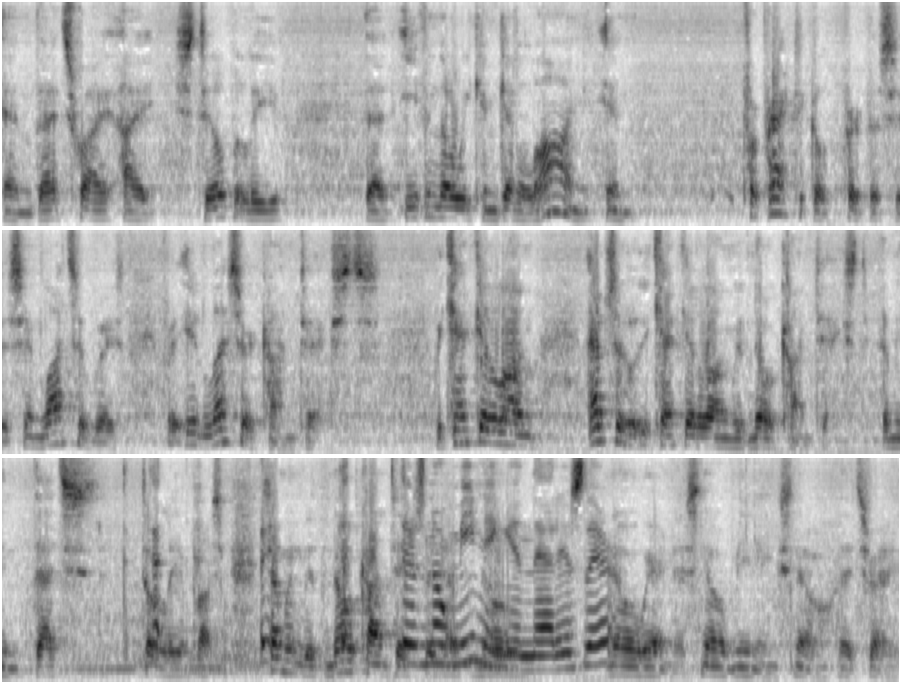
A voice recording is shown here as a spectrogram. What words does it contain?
and that's why I still believe that even though we can get along in for practical purposes in lots of ways, but in lesser contexts, we can't get along. Absolutely can't get along with no context. I mean, that's totally that, impossible. Someone with no context. There's no meaning no, in that, is there? No awareness, no meanings. No, that's right.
